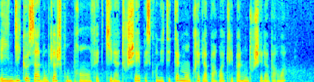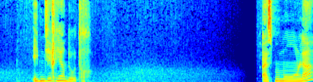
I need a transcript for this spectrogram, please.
Et il me dit que ça. Donc là je comprends en fait qu'il a touché parce qu'on était tellement près de la paroi que les pales ont touché la paroi. Et il me dit rien d'autre. À ce moment-là,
